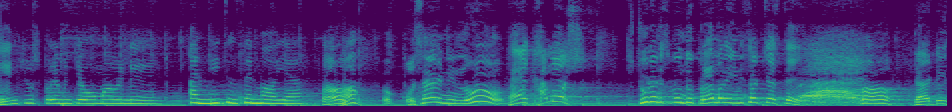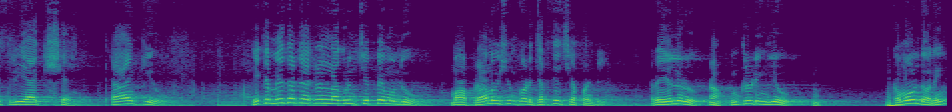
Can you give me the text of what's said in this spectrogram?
ఏం చూసి ప్రేమించావో మా వీడిని అన్నీ చూశాను మావయ్య. ఒసాయ్ నిన్ను. హే ఖమోష్! స్టూడెంట్స్ ముందు ప్రేమని ఇన్సల్ట్ చేస్తే. That is reaction thank you ఇక మీదట ఎక్కడ నా గురించి చెప్పే ముందు మా ప్రేమ విషయం కూడా జత చేసి చెప్పండి. రే ఎల్లురు. ఇంక్లూడింగ్ యూ కమౌన్ డార్లింగ్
